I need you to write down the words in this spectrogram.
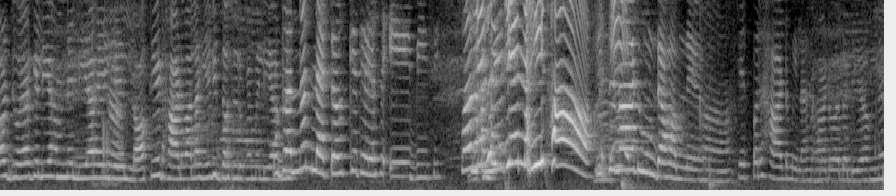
और जोया के लिए हमने लिया है ये लॉकेट हार्ड वाला ये भी दस रुपए में लिया उधर ना लेटर्स के थे जैसे ए बी सी पर ये नहीं था। इतना ढूंढा हमने। हाँ। पर हार्ड मिला है। हार्ड वाला लिया हमने।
